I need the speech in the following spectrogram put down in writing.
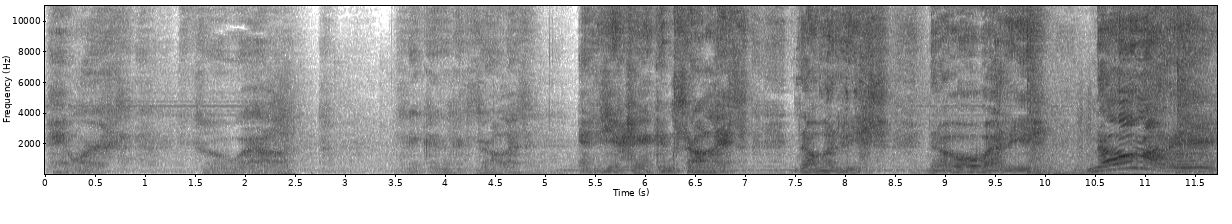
He worked so well. They couldn't control it. And you can't control it. Nobody's. Nobody. Nobody!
